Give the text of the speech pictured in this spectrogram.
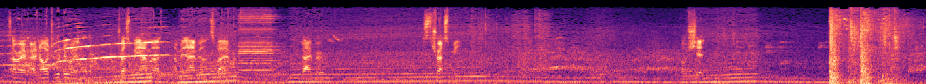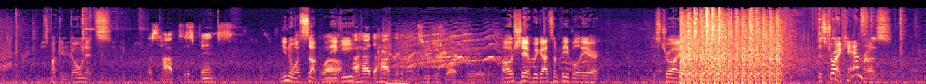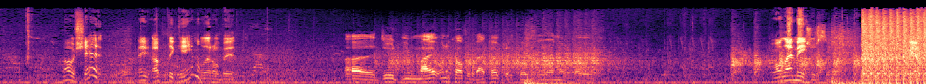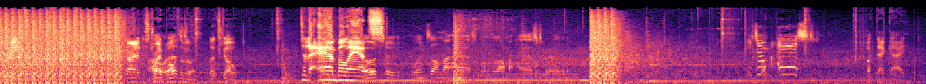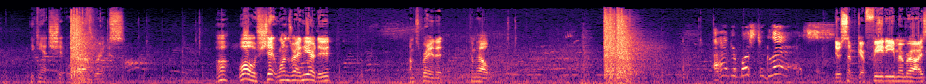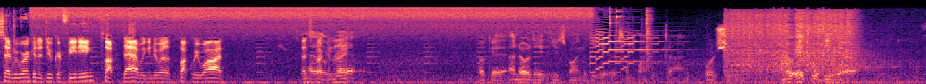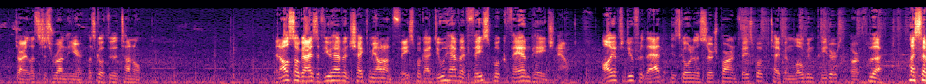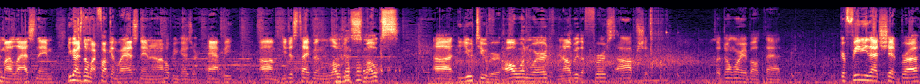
It's alright, I know what we're doing. Trust me, I'm a I'm an ambulance driver. Driver. Just trust me. Oh shit. It's fucking gonets. Let's hop this fence. You know what's up, Wow, niggy. I had to hop the fence, you just walked through it. Oh shit, we got some people here. Destroy. Destroy cameras? Oh shit. They upped the game a little bit. Uh, dude, you might want to call for backup because both of them are It won't let me. Just, uh, We have three. Sorry, I destroyed Oh, both of them. fun. Let's go. To the ambulance! oh, ambulance! dude, one's on my ass, one's on my ass. Right? It's on my ass. Fuck that guy. He can't shit without bricks. Oh, whoa, shit, one's right here, dude. I'm spraying it. Come help. I had to bust a glass. Do some graffiti. Remember how I said we weren't gonna do graffitiing? Fuck that. We can do whatever the fuck we want. That's Hell fucking yeah. right. Okay, I know that he's going to be here at some point in time. Or she. I know it will be here. Sorry, let's just run here. Let's go through the tunnel. And also, guys, if you haven't checked me out on Facebook, I do have a Facebook fan page now. All you have to do for that is go into the search bar on Facebook, type in Logan Peters, or bleh, I said my last name. You guys know my fucking last name now. I hope you guys are happy. Um, you just type in Logan Smokes, uh, YouTuber, all one word, and I'll be the first option. So don't worry about that. Graffiti that shit, bruh.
